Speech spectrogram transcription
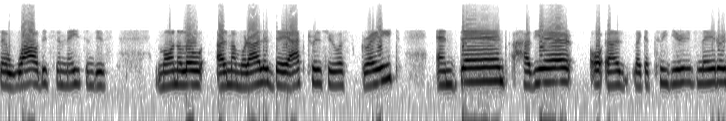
said, wow, this is amazing, this monologue. Alma Morales, the actress, she was great. And then Javier, uh, like uh, two years later,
